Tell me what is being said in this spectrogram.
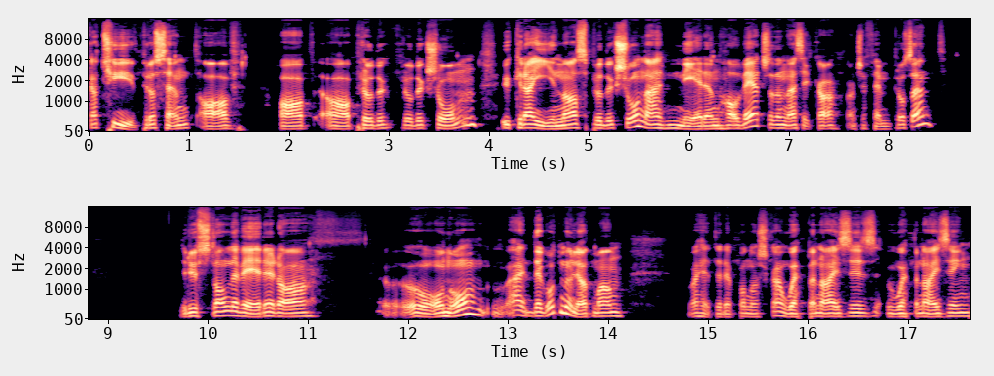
ca. 20 av, av, av produ produksjonen. Ukrainas produksjon er mer enn halvert, så den er ca. kanskje 5% Russland leverer da og nå er det godt mulig at man Hva heter det på norsk? Weaponizes, weaponizing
